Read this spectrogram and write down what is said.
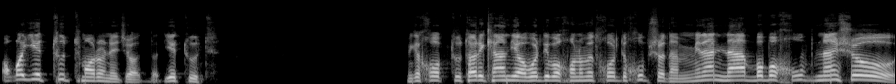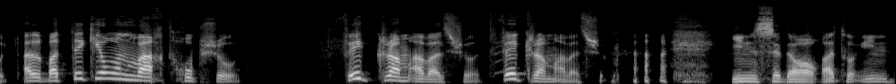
آقا یه توت ما رو نجات داد. یه توت. میگه خب توتا رو کندی آوردی با خانمت خوردی خوب شدم. میگن نه بابا خوب نشد. البته که اون وقت خوب شد. فکرم عوض شد فکرم عوض شد. این صداقت و این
